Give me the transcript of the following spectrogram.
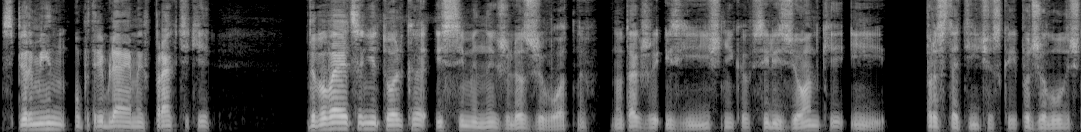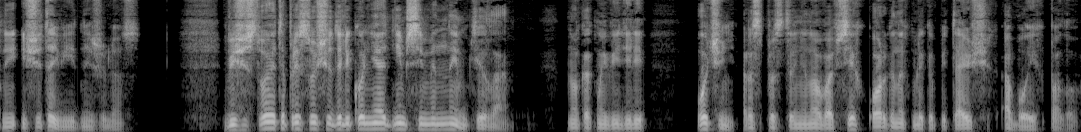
Спермин, употребляемый в практике, добывается не только из семенных желез животных, но также из яичников, селезенки и простатической, поджелудочной и щитовидной желез. Вещество это присуще далеко не одним семенным телам, но, как мы видели, очень распространено во всех органах млекопитающих обоих полов.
